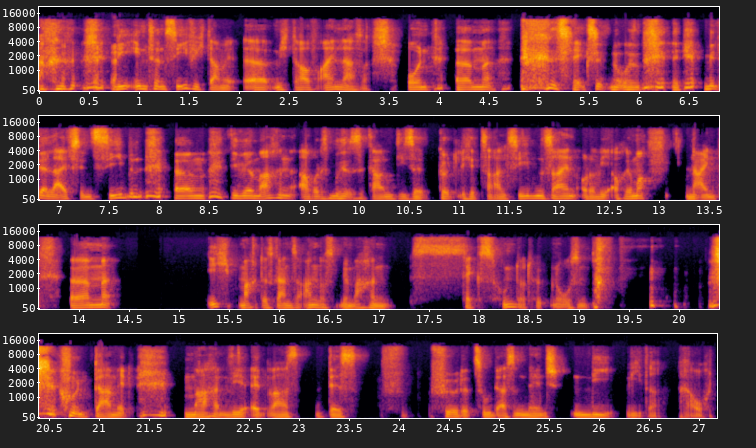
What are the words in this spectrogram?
wie intensiv ich damit äh, mich drauf einlasse. Und ähm, sechs Hypnosen mit der Live sind sieben, ähm, die wir machen, aber das muss jetzt gar nicht diese göttliche Zahl sieben sein oder wie auch immer. Nein, ähm, ich mache das Ganze anders. Wir machen 600 Hypnosen. Und damit machen wir etwas, das führt dazu, dass ein Mensch nie wieder raucht.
